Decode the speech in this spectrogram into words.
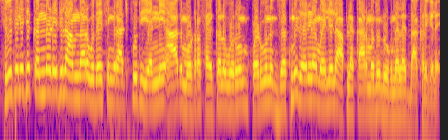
शिवसेनेचे कन्नड येथील आमदार उदयसिंग राजपूत यांनी आज मोटरसायकलवरून पडून जखमी झालेल्या महिलेला आपल्या कारमधून रुग्णालयात दाखल केलंय.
